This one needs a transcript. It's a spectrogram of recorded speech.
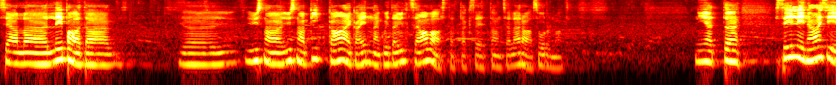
seal äh, lebada äh, üsna, üsna pikka aega, enne kui ta üldse avastatakse, et ta on seal ära surnud nii et äh, selline asi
